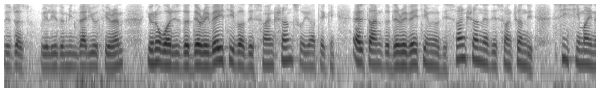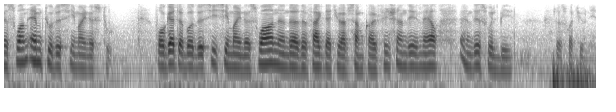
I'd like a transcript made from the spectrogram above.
This is just really the mean value theorem. You know what is the derivative of this function, so you are taking L times the derivative of this function, and this function is cc minus 1 m to the c minus 2. forget about the CC minus 1 and uh, the fact that you have some coefficient in L, and this will be just what you need.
